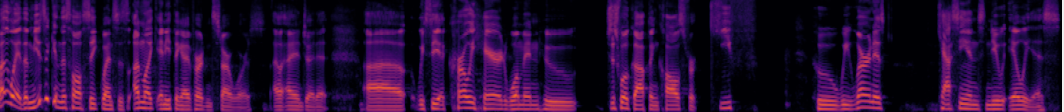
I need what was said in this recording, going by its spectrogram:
By the way, the music in this whole sequence is unlike anything I've heard in Star Wars. I, I enjoyed it. Uh, we see a curly haired woman who just woke up and calls for Keith, who we learn is Cassian's new alias.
